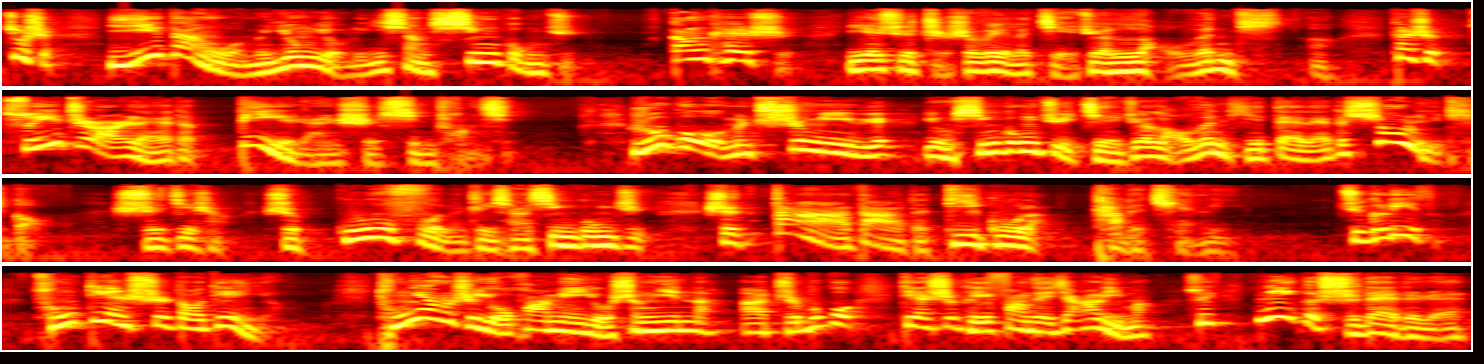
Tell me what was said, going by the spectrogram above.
就是一旦我们拥有了一项新工具，刚开始也许只是为了解决老问题啊，但是随之而来的必然是新创新。如果我们痴迷于用新工具解决老问题带来的效率提高，实际上是辜负了这项新工具，是大大的低估了它的潜力。举个例子，从电视到电影，同样是有画面有声音呢，啊，只不过电视可以放在家里嘛，所以那个时代的人，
